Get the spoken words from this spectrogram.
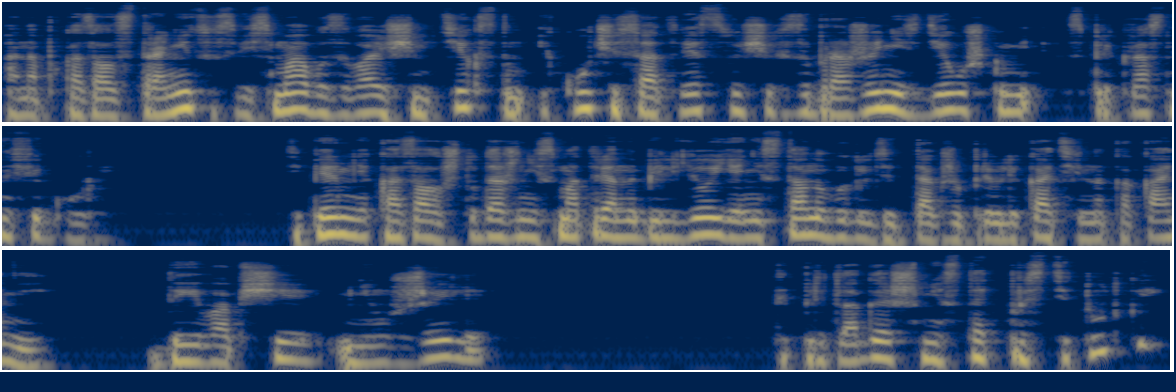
Она показала страницу с весьма вызывающим текстом и кучей соответствующих изображений с девушками с прекрасной фигурой. Теперь мне казалось, что даже несмотря на белье, я не стану выглядеть так же привлекательно, как они. Да и вообще, неужели... Ты предлагаешь мне стать проституткой?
